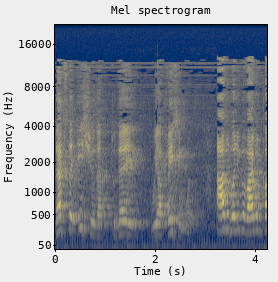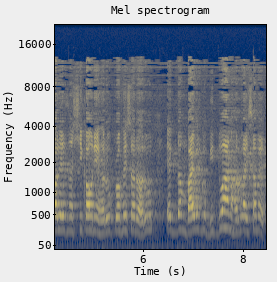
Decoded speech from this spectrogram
That's the issue that today we are facing with. आजभोलिको बाइबल कलेजमा सिकाउनेहरू प्रोफेसरहरू एकदम बाइबलको विद्वानहरूलाई समेत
